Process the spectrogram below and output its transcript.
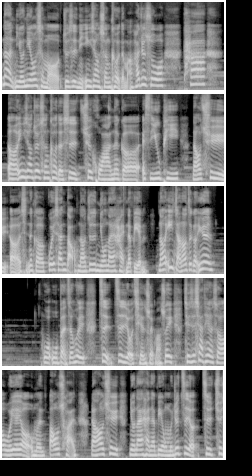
那你有你有什么就是你印象深刻的吗？他就说他呃印象最深刻的是去滑那个 SUP，然后去呃那个龟山岛，然后就是牛奶海那边。然后一讲到这个，因为我我本身会自自由潜水嘛，所以其实夏天的时候我也有我们包船，然后去牛奶海那边，我们就自由自去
